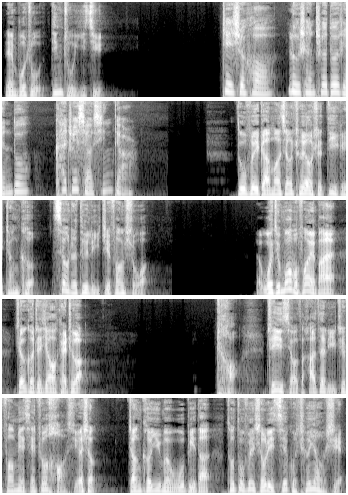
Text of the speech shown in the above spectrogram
忍不住叮嘱一句：“这时候路上车多人多，开车小心点儿。”杜飞赶忙将车钥匙递给张克。笑着对李志芳说：“我就摸摸方向盘，张克这家伙开车。”靠，这小子还在李志芳面前装好学生。张克郁闷无比的从杜飞手里接过车钥匙。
